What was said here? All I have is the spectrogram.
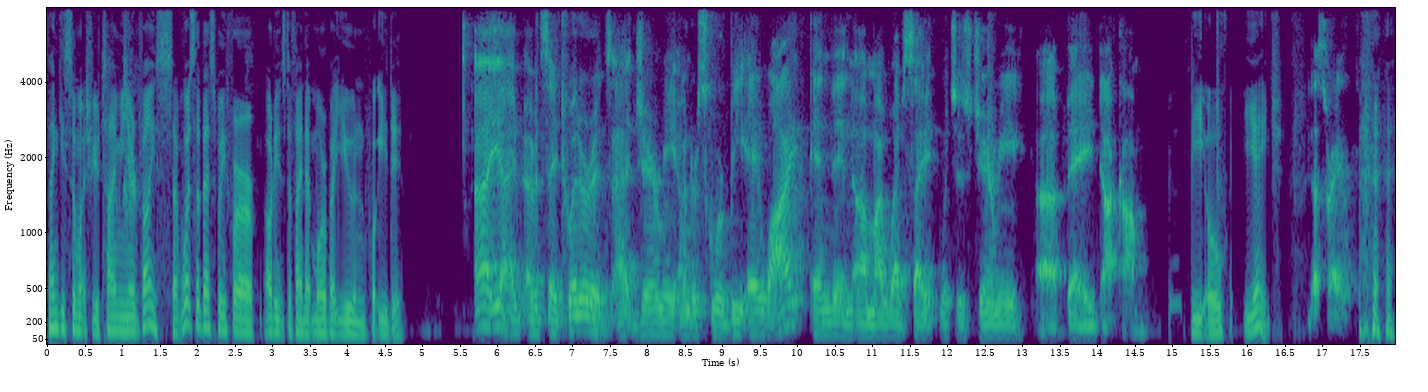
thank you so much for your time and your advice. Uh, what's the best way for our audience to find out more about you and what you do? Uh, yeah, I, I, would say Twitter. It's at Jeremy underscore B A Y, and then um, my website, which is jeremyboeh.com. B O E H. That's right.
